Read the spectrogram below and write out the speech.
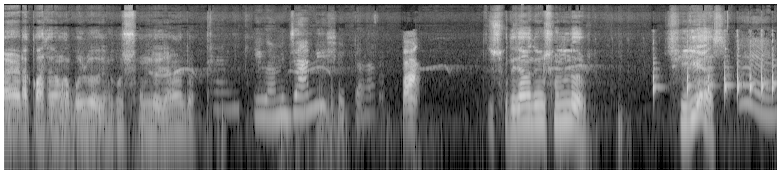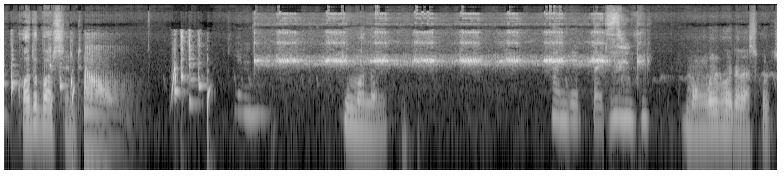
আর একটা কথা তোমাকে বলব তুমি খুব সুন্দর জানো তো? আমি জানি সেটা। সত্যি জানো তুমি সুন্দর? সিরিয়াস হ্যাঁ। কত পার্সেন্ট কি মনে হয়? হান্ড্রেড পার্সেন্ট মঙ্গল গ্রহতে বাস করছ।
